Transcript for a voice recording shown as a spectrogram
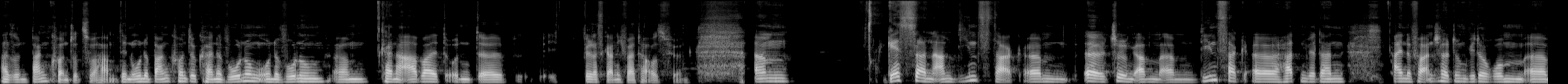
also ein Bankkonto zu haben. Denn ohne Bankkonto keine Wohnung, ohne Wohnung ähm, keine Arbeit und äh, ich will das gar nicht weiter ausführen. Ähm, gestern am Dienstag, ähm, äh, Entschuldigung, am, am Dienstag äh, hatten wir dann eine Veranstaltung wiederum äh,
